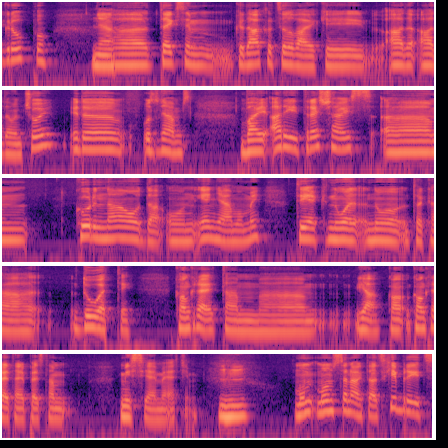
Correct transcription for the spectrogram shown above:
grupu. Jā. Uh, teiksim, kad akli cilvēki, Āda, Āda un Čuja ir uh, uzņēmums, vai arī trešais, um, kur nauda un ieņēmumi tiek no, no, kā doti konkrētam, jā, kon konkrētai pēc tam misijai mērķim. Mhm. Mums, mums sanāk tāds hibrīds,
